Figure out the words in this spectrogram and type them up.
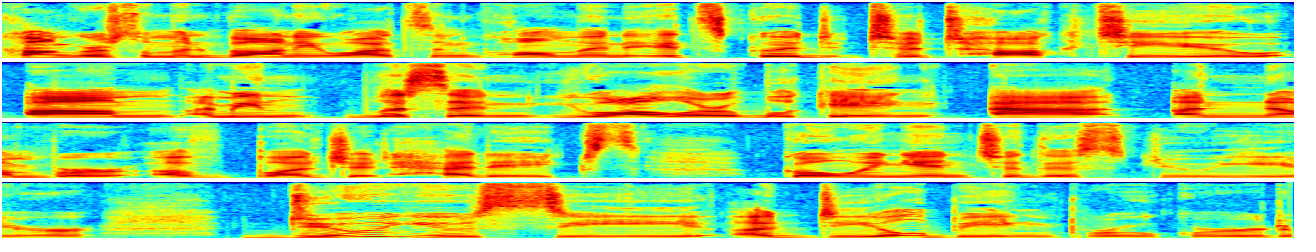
Congresswoman Bonnie Watson Coleman, it's good to talk to you. Um, I mean, listen, you all are looking at a number of budget headaches going into this new year. Do you see a deal being brokered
